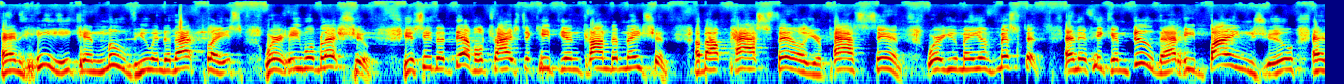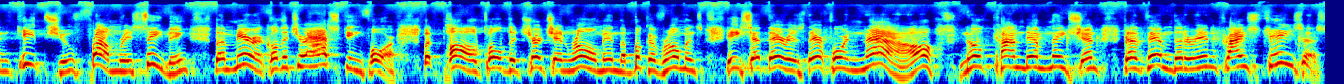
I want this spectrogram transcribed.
and He can move you into that place where He will bless you. You see, the devil tries to keep you in condemnation about past failure, past sin, where you may have missed it. And if he can do that, he binds you and keeps you from receiving the miracle that you're asking for. But Paul told the church in Rome in the book of Romans, he said, There is therefore now no condemnation to them that are in Christ Jesus,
